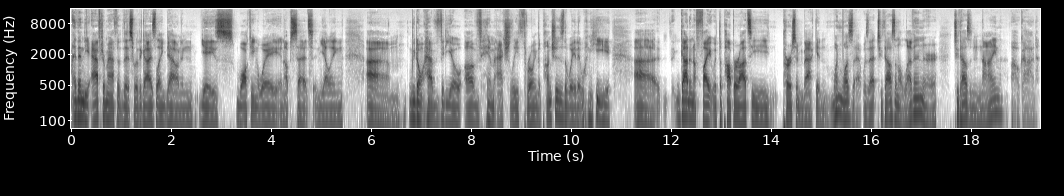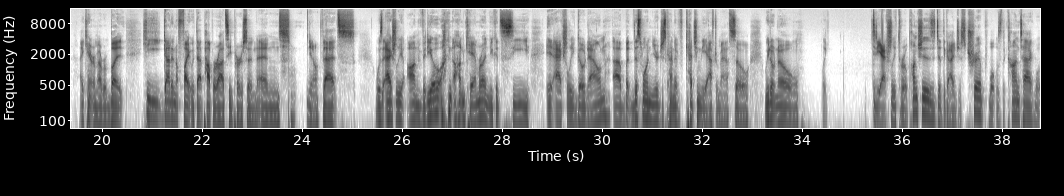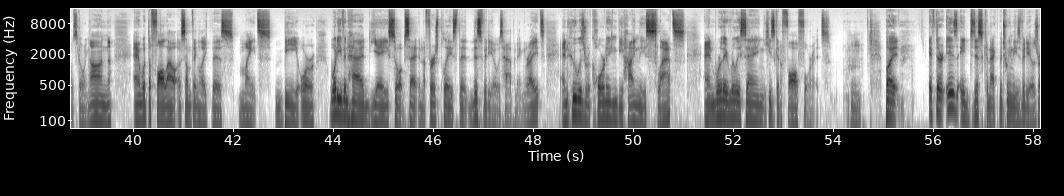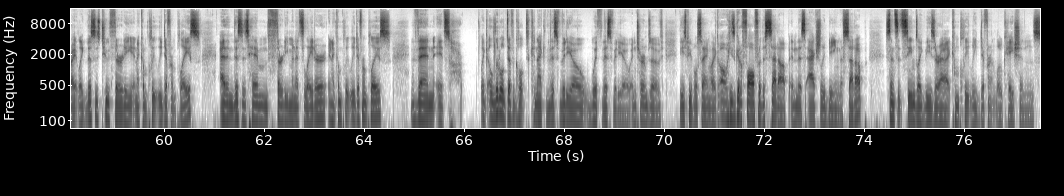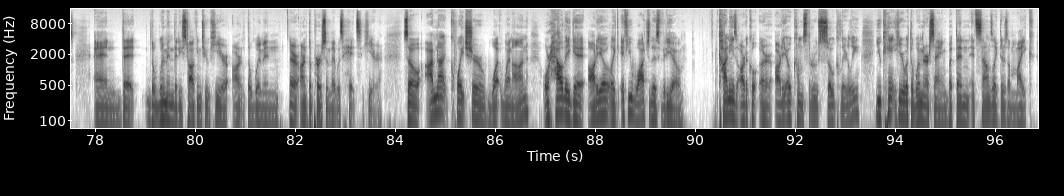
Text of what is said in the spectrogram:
and then the aftermath of this, where the guy's laying down and Ye's walking away and upset and yelling. Um, we don't have video of him actually throwing the punches the way that when he uh, got in a fight with the paparazzi person back in when was that? Was that 2011 or 2009? Oh God, I can't remember, but he got in a fight with that paparazzi person, and you know that's was actually on video on, on camera and you could see it actually go down. Uh, but this one, you're just kind of catching the aftermath. So we don't know, like, did he actually throw punches? Did the guy just trip? What was the contact? What was going on? And what the fallout of something like this might be, or what even had Ye so upset in the first place that this video was happening, right? And who was recording behind these slats? And were they really saying he's going to fall for it? Hmm. But if there is a disconnect between these videos, right? Like this is 2:30 in a completely different place and then this is him 30 minutes later in a completely different place, then it's like a little difficult to connect this video with this video in terms of these people saying like, "Oh, he's going to fall for the setup," and this actually being the setup, since it seems like these are at completely different locations, and that the women that he's talking to here aren't the women or aren't the person that was hit here. So I'm not quite sure what went on or how they get audio. Like if you watch this video, Kanye's article or audio comes through so clearly, you can't hear what the women are saying, but then it sounds like there's a mic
